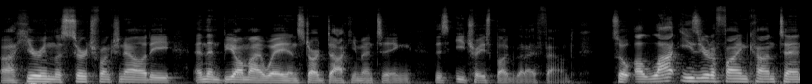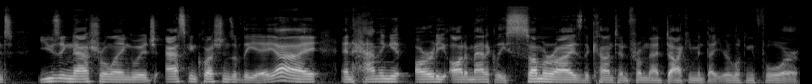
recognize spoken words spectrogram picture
uh, here in the search functionality, and then be on my way and start documenting this eTrace bug that I found. So a lot easier to find content using natural language, asking questions of the AI, and having it already automatically summarize the content from that document that you're looking for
